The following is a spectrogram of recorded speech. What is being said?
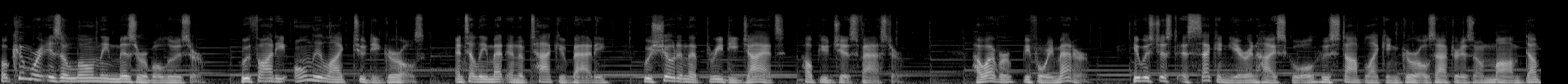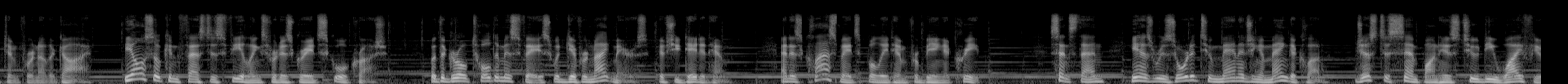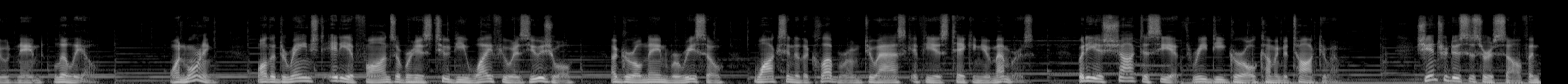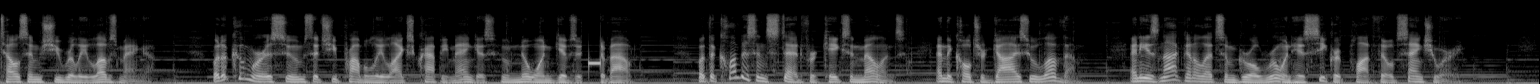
Okumura is a lonely, miserable loser who thought he only liked 2D girls until he met an otaku baddie who showed him that 3D giants help you jizz faster. However, before he met her, he was just a second year in high school who stopped liking girls after his own mom dumped him for another guy. He also confessed his feelings for his grade school crush, but the girl told him his face would give her nightmares if she dated him, and his classmates bullied him for being a creep. Since then, he has resorted to managing a manga club just to simp on his 2D waifu named Lilio. One morning, while the deranged idiot fawns over his 2D waifu as usual, a girl named Ruriso walks into the club room to ask if he is taking new members, but he is shocked to see a 3D girl coming to talk to him. She introduces herself and tells him she really loves manga, but Okumura assumes that she probably likes crappy mangas whom no one gives a shit about. But the club is instead for cakes and melons, and the cultured guys who love them, and he is not going to let some girl ruin his secret plot-filled sanctuary.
